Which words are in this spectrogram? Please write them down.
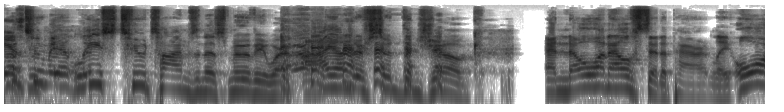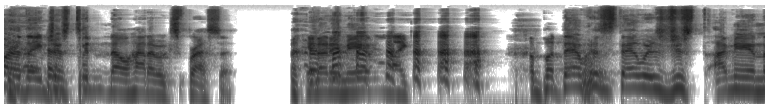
happened to me at least two times in this movie where I understood the joke and no one else did apparently, or they just didn't know how to express it. You know what I mean? Like, but there was there was just I mean,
